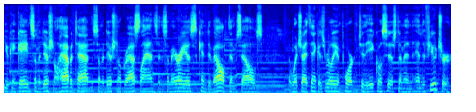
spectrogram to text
you can gain some additional habitat and some additional grasslands and some areas can develop themselves, which I think is really important to the ecosystem and, and the future.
